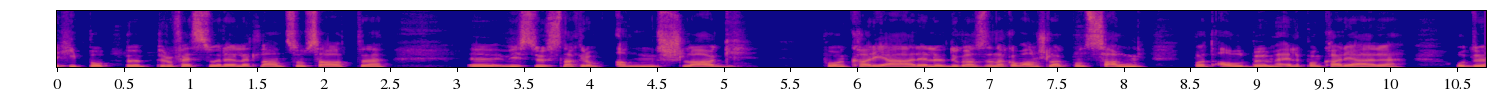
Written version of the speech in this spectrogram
hiphop-professor eller eller som sa at uh, hvis du snakker om anslag på en karriere, eller du kan snakke om anslag på en sang, på et album eller på en karriere, og du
